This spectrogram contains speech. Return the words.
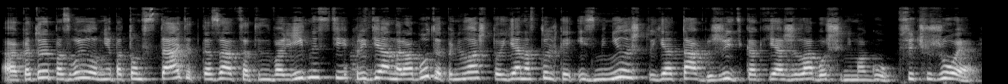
а, которая позволила мне потом встать, отказаться от инвалидности. Придя на работу, я поняла, что я настолько изменилась, что я так жить, как я жила, больше не могу. Все чужое,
